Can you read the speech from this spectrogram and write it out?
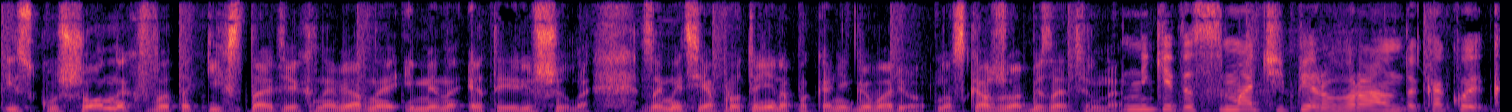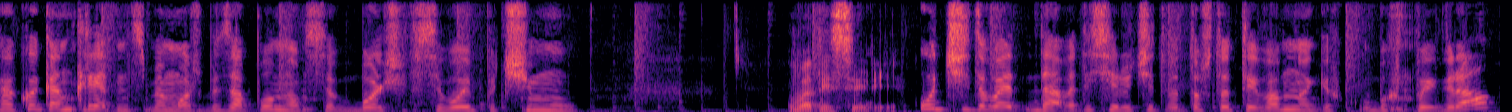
искушенных в таких стадиях, наверное, именно это и решило. Заметьте, я про тренера пока не говорю, но скажу обязательно. Никита, с матчей первого раунда, какой, какой конкретно тебе, может быть, запомнился больше всего и почему? В этой серии. Учитывая, да, в этой серии, учитывая то, что ты во многих клубах поиграл,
